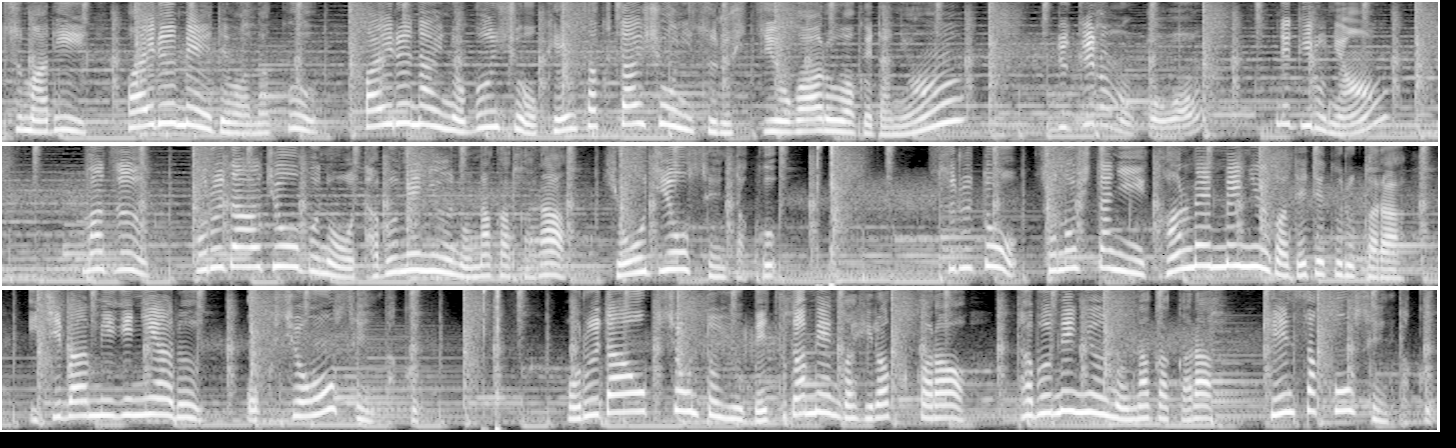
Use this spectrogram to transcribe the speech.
つまりファイル名ではなくファイル内の文章を検索対象にする必要があるわけだにゃん。できるのかわできるにゃん。まずフォルダー上部のタブメニューの中から表示を選択。するとその下に関連メニューが出てくるから一番右にあるオプションを選択フォルダーオプションという別画面が開くからタブメニューの中から検索を選択。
